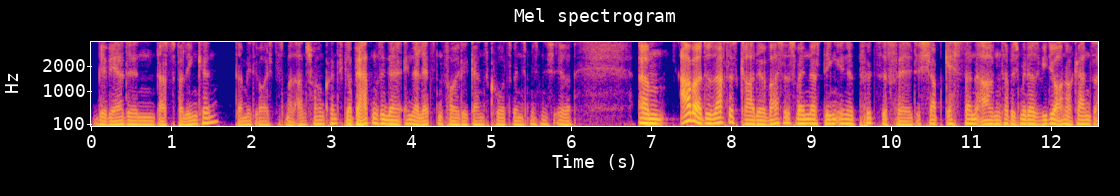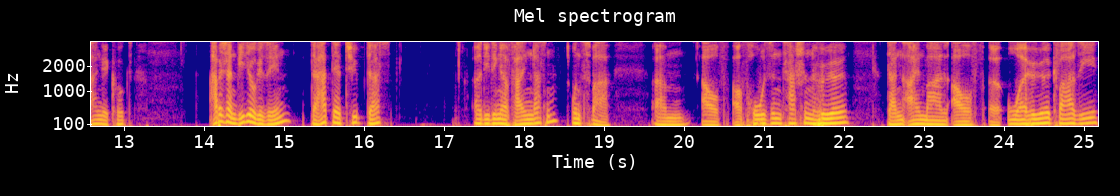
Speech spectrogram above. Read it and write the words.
wir werden das verlinken damit ihr euch das mal anschauen könnt. Ich glaube, wir hatten es in der, in der letzten Folge ganz kurz, wenn ich mich nicht irre. Ähm, aber du sagtest gerade, was ist, wenn das Ding in eine Pfütze fällt? Ich habe gestern Abend, habe ich mir das Video auch noch ganz angeguckt, habe ich ein Video gesehen, da hat der Typ das, äh, die Dinger fallen lassen, und zwar ähm, auf, auf Hosentaschenhöhe, dann einmal auf äh, Ohrhöhe quasi,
